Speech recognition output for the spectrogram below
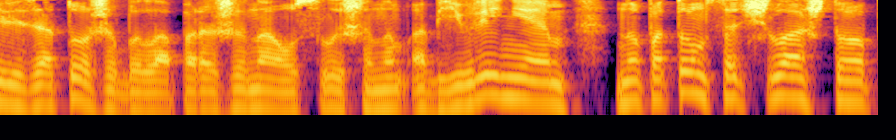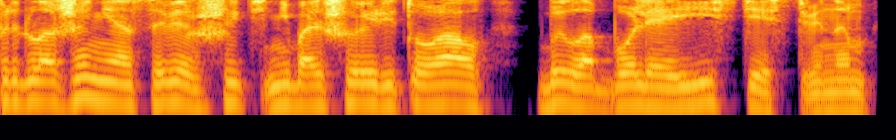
Ильза тоже была поражена услышанным объявлением, но потом сочла, что предложение совершить небольшой ритуал было более естественным,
